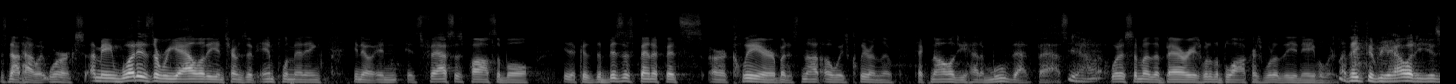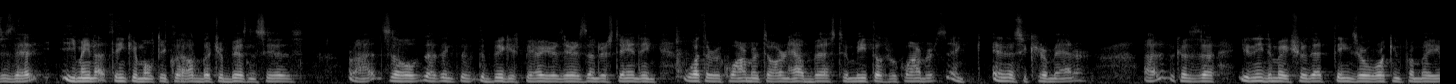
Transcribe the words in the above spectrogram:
It's not how it works. I mean, what is the reality in terms of implementing, you know, in as fast as possible, because the business benefits are clear, but it's not always clear on the technology how to move that fast. Yeah. What are some of the barriers? What are the blockers? What are the enablers? I think the reality is, is that you may not think you're multi-cloud, but your business is, right? So I think the, the biggest barrier there is understanding what the requirements are and how best to meet those requirements in, in a secure manner. Uh, because uh, you need to make sure that things are working from a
